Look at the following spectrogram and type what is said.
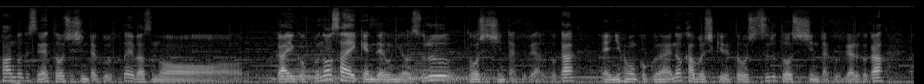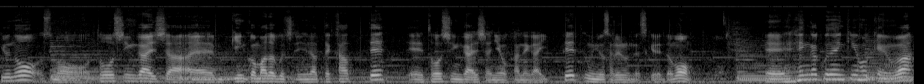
ファンドですね投資信託。例えばその外国の債券で運用する投資信託であるとか日本国内の株式で投資する投資信託であるとかいうのをその投信会社、え、銀行窓口になって買って、え、投信会社にお金が行って運用されるんですけれども、えー、変額年金保険は,、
